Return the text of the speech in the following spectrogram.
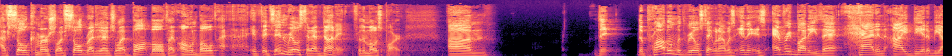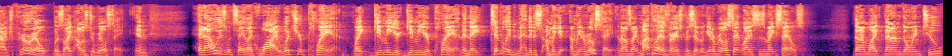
have sold commercial. I've sold residential. I've bought both. I've owned both. I, I, if it's in real estate, I've done it for the most part. Um, the the problem with real estate when I was in it is everybody that had an idea to be entrepreneurial was like, I'll just do real estate. And and I always would say, like, why? What's your plan? Like, give me your give me your plan. And they typically didn't. They just, I'm gonna get, I'm getting real estate. And I was like, my plan is very specific. I'm gonna get a real estate license, make sales. Then I'm like, then I'm going to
